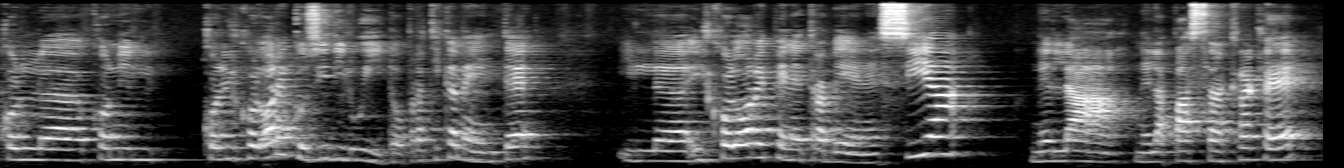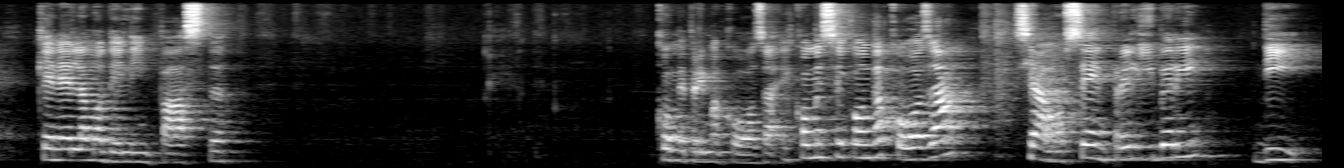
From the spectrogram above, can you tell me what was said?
col, con, il, con il colore così diluito praticamente il, il colore penetra bene sia nella, nella pasta craquelin che nella modelling past come prima cosa. E come seconda cosa siamo sempre liberi di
